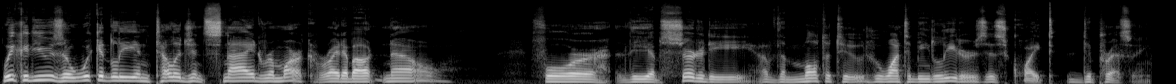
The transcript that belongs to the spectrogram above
We could use a wickedly intelligent snide remark right about now for the absurdity of the multitude who want to be leaders is quite depressing.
